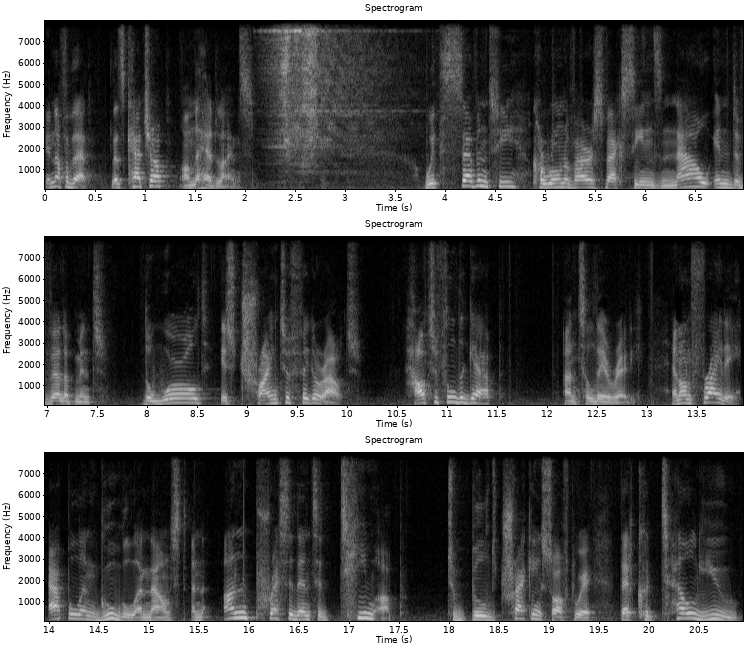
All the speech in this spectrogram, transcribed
enough of that. Let's catch up on the headlines. With 70 coronavirus vaccines now in development, the world is trying to figure out how to fill the gap until they're ready. And on Friday, Apple and Google announced an unprecedented team up to build tracking software that could tell you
